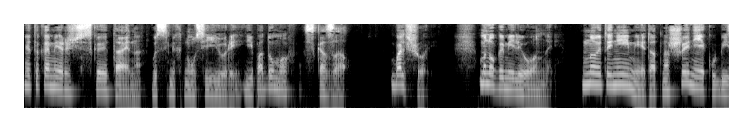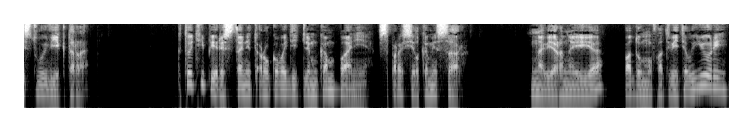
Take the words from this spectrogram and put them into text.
«Это коммерческая тайна», — усмехнулся Юрий и, подумав, сказал. «Большой. Многомиллионный. Но это не имеет отношения к убийству Виктора». «Кто теперь станет руководителем компании?» — спросил комиссар. «Наверное, я», — подумав, ответил Юрий,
